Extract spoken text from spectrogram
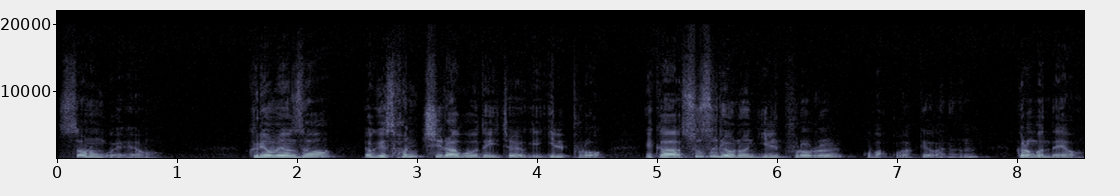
써놓은 거예요. 그러면서 여기 선취라고 돼 있죠. 여기 1%. 그러니까 수수료는 1%를 꼬박꼬박 뛰어가는 그런 건데요.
